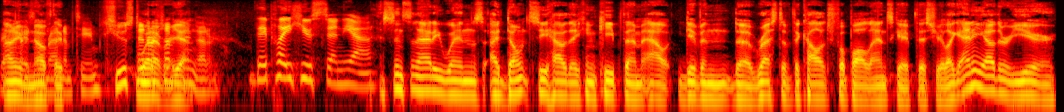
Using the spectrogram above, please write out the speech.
I- don't even know if they random team, Houston whatever, or yeah. I don't know. They play Houston, yeah. Cincinnati wins, I don't see how they can keep them out given the rest of the college football landscape this year. Like any other year,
